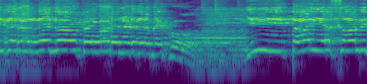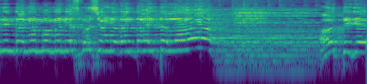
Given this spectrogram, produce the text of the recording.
ಇದರಲ್ಲೇನೋ ಕೈವಾಡ ನಡೆದಿರಬೇಕು. ಈ ತಾಯಿಯ ಸಾವಿನಿಂದ ನಮ್ಮ ಮನೆ ಸ್ಮಶಾನದಂತಾಯ್ತಲ್ಲ? ಅತ್ತಿಗೆ,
